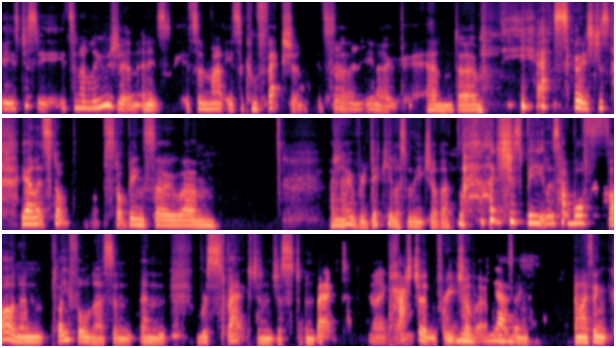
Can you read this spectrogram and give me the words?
it's just it's an illusion and it's it's a it's a confection it's mm-hmm. a, you know and um yeah so it's just yeah let's stop stop being so um I don't know, ridiculous with each other. let's just be, let's have more fun and playfulness and and respect and just and respect, like passion for each mm-hmm. other. Yes. I and I think,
